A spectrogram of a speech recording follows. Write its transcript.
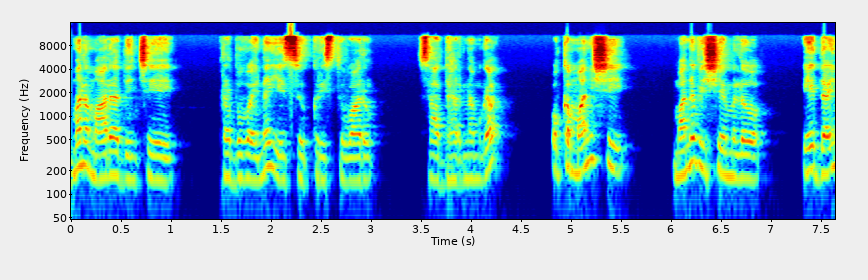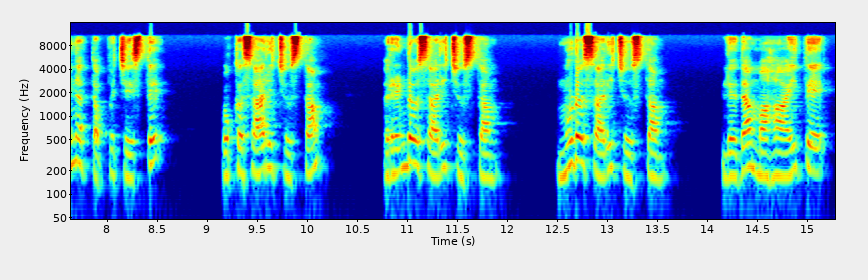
మనం ఆరాధించే ప్రభువైన యేసుక్రీస్తు వారు. సాధారణంగా ఒక మనిషి మన విషయంలో ఏదైనా తప్పు చేస్తే ఒకసారి చూస్తాం రెండోసారి చూస్తాం మూడోసారి చూస్తాం లేదా మహా అయితే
